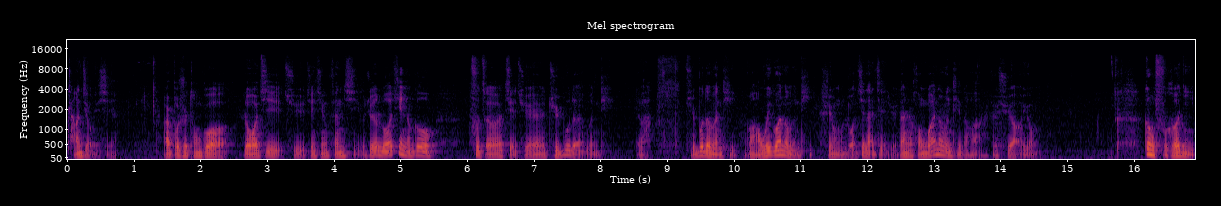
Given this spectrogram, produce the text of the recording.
长久一些，而不是通过逻辑去进行分析。我觉得逻辑能够负责解决局部的问题，对吧？局部的问题啊，微观的问题是用逻辑来解决，但是宏观的问题的话，就需要用更符合你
